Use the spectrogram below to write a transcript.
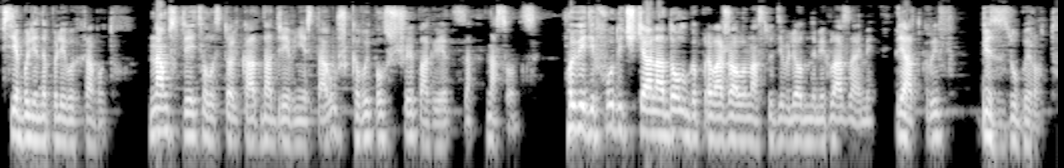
Все были на полевых работах. Нам встретилась только одна древняя старушка, выползшая погреться на солнце. Увидев удочки, она долго провожала нас удивленными глазами, приоткрыв беззубый рот.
